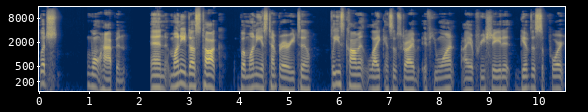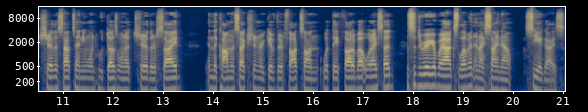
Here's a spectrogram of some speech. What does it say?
which won't happen. And money does talk, but money is temporary too. Please comment, like, and subscribe if you want. I appreciate it. Give the support. Share this out to anyone who does want to share their side in the comment section or give their thoughts on what they thought about what I said. This is the Real Your Boy Alex 11, and I sign out. See you guys.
